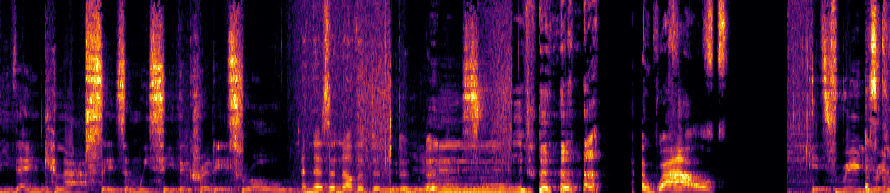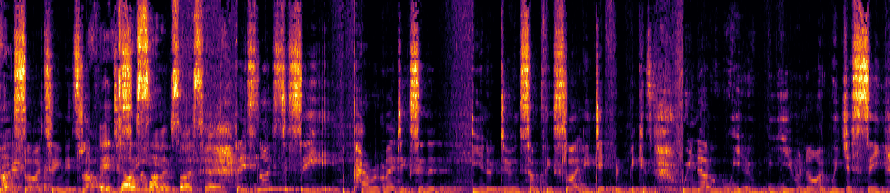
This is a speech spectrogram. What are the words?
the then collapses and we see the credits roll. And there's another dun dun yes. dun. oh wow. It's really, it's really exciting. It's lovely. It does sound exciting. It's nice paramedics in a you know doing something slightly different because we know you know you and I we just see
